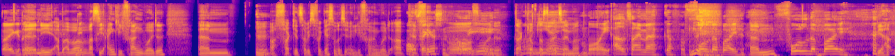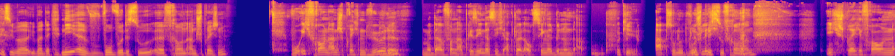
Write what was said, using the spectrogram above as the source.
beigetreten. Äh, nee, aber, aber nee. was ich eigentlich fragen wollte, ähm, Mhm. Oh fuck, jetzt habe ich es vergessen, was ich eigentlich fragen wollte. Ah, perfekt. Oh, vergessen. Oh, oh Freunde. Da klopft oh, das yeah. Alzheimer. Boy, Alzheimer. Voll dabei. ähm, Voll dabei. wir hatten es über, über. Nee, äh, wo würdest du äh, Frauen ansprechen? Wo ich Frauen ansprechen würde, mhm. Mal davon abgesehen, dass ich aktuell auch Single bin und okay. absolut Wo glücklich. sprichst du Frauen an? Ich spreche Frauen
